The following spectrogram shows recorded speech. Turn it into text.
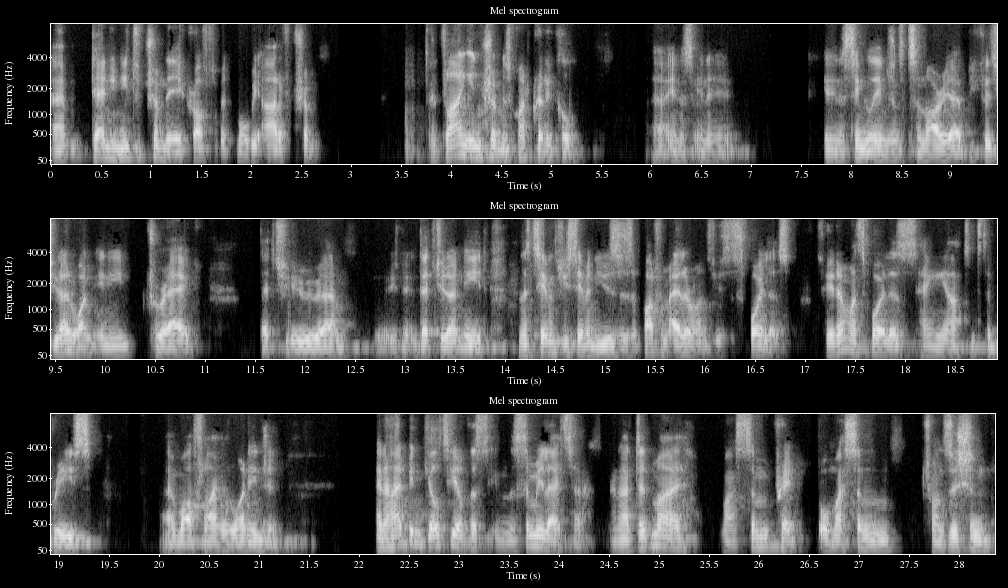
um, Dan, you need to trim the aircraft a bit more. We're out of trim. And flying in trim is quite critical uh, in, a, in, a, in a single engine scenario because you don't want any drag that you um, that you don't need. And the 737 uses, apart from ailerons, uses spoilers. So you don't want spoilers hanging out into the breeze um, while flying with one engine. And I had been guilty of this in the simulator. And I did my my sim prep or my sim transition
